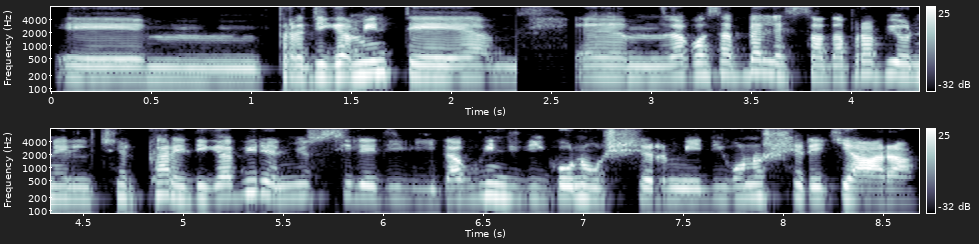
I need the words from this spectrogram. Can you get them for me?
E, mh, praticamente ehm, la cosa bella è stata proprio nel cercare di capire il mio stile di vita, quindi di conoscermi, di conoscere Chiara.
